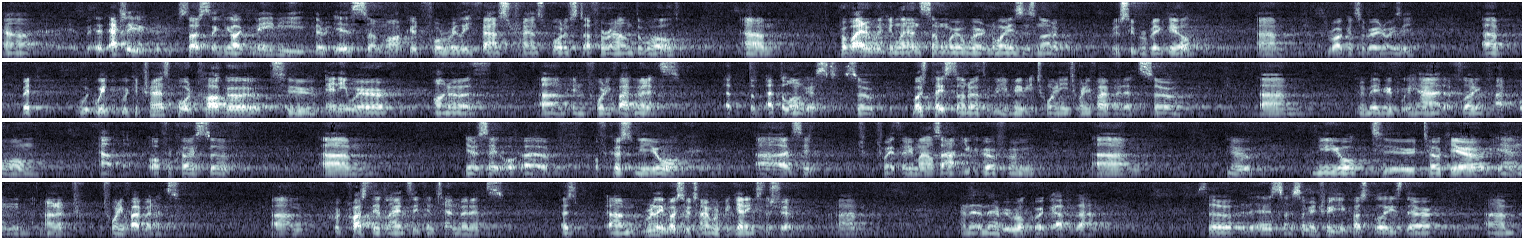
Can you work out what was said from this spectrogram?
Uh, it actually starts thinking like maybe there is some market for really fast transport of stuff around the world, um, provided we can land somewhere where noise is not a super big deal. Um, rockets are very noisy, uh, but we, we could transport cargo to anywhere on Earth um, in 45 minutes at the, at the longest. So most places on Earth would be maybe 20, 25 minutes. So um, you know, maybe if we had a floating platform out off the coast of, um, you know, say uh, off the coast of New York, uh, say 20, 30 miles out, you could go from, um, you know, New York to Tokyo in, I don't know, 25 minutes. Um, across the Atlantic in 10 minutes. As, um, really, most of your time would be getting to the ship. Um, and then, then it'd be real quick after that. So there's some intriguing possibilities there. Um,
